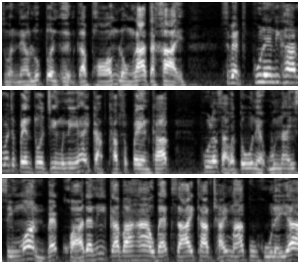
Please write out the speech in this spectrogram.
ส่วนแนวลุกตัวอื่นครับพร้อมลงล่าตะข่าย11ผู้เล่นที่คาดว่าจะเป็นตัวจริงวันนี้ให้กับทัพสเปนครับผู้รักษาประตูเนี่ยอุนไนซิมอน แบ็คขวาดานี่กาบาฮาวแบ็คซ้ายครับ ใช้มาร์กูคูเลยา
